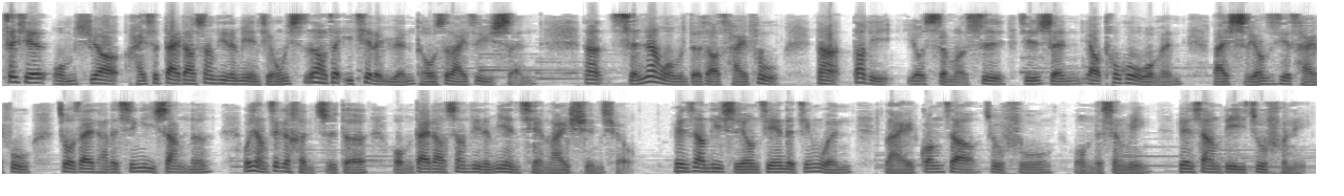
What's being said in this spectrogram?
这些我们需要还是带到上帝的面前。我们知道这一切的源头是来自于神。那神让我们得到财富，那到底有什么是其实神要透过我们来使用这些财富，做在他的心意上呢？我想这个很值得我们带到上帝的面前来寻求。愿上帝使用今天的经文来光照、祝福我们的生命。愿上帝祝福你。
